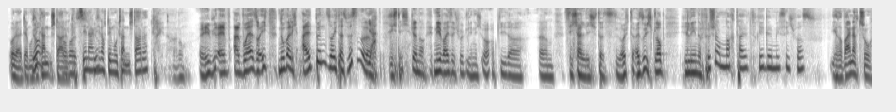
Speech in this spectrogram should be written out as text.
oder der Musikantenstadel. aber Gibt's es- den eigentlich ja. noch, den Mutantenstadel? Keine Ahnung. Ey, ey, woher soll ich? Nur weil ich alt bin, soll ich das wissen? Oder was? richtig. Genau. Nee, weiß ich wirklich nicht, ob die da ähm, sicherlich, das läuft. Also ich glaube, Helene Fischer macht halt regelmäßig was. Ihre Weihnachtsshow.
